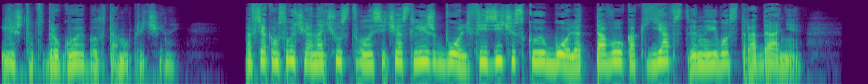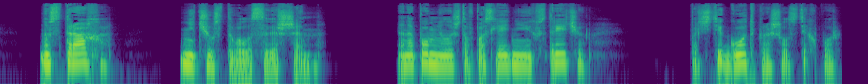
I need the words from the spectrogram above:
Или что-то другое было тому причиной. Во всяком случае, она чувствовала сейчас лишь боль, физическую боль от того, как явственны его страдания. Но страха не чувствовала совершенно. Она помнила, что в последнюю их встречу почти год прошел с тех пор.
